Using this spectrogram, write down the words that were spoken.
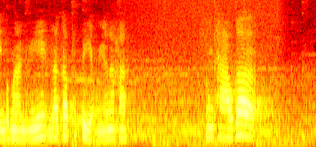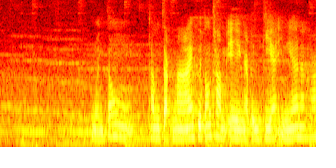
งประมาณนี้ แล้วก็ผ้าเตี่ยวอย่างเงี้ยนะคะรองเท้าก็ เหมือนต้องทำจากไม้คือต้องทำเองอะเป็นเกียร์อย่างเงี้ยนะคะ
